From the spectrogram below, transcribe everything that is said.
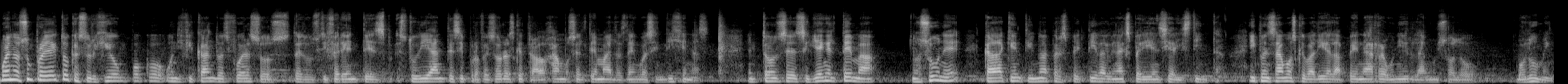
Bueno, es un proyecto que surgió un poco unificando esfuerzos de los diferentes estudiantes y profesores que trabajamos el tema de las lenguas indígenas. Entonces, si bien el tema nos une, cada quien tiene una perspectiva y una experiencia distinta. Y pensamos que valía la pena reunirla en un solo volumen.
